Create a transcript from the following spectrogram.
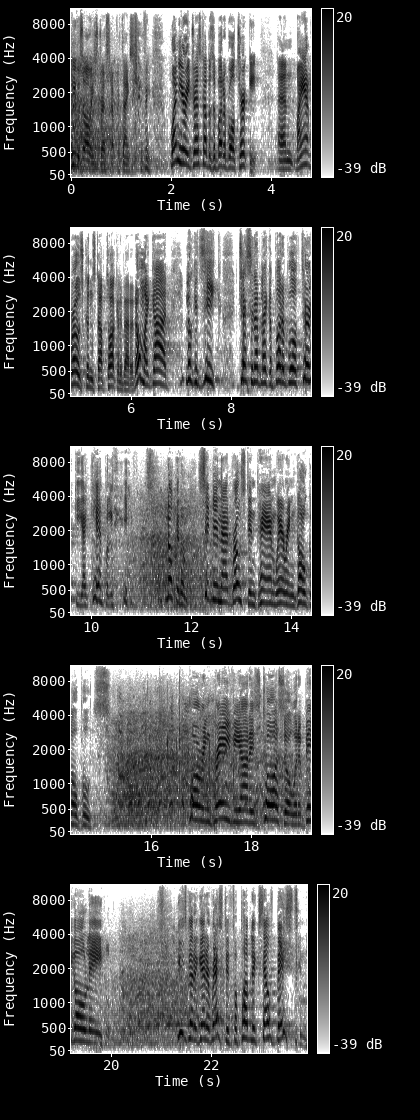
He was always dressing up for Thanksgiving. One year he dressed up as a butterball turkey. And my Aunt Rose couldn't stop talking about it. Oh my God, look at Zeke dressing up like a butterball turkey. I can't believe. Look at him sitting in that roasting pan wearing go go boots, pouring gravy on his torso with a big old ladle. He's gonna get arrested for public self basting,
